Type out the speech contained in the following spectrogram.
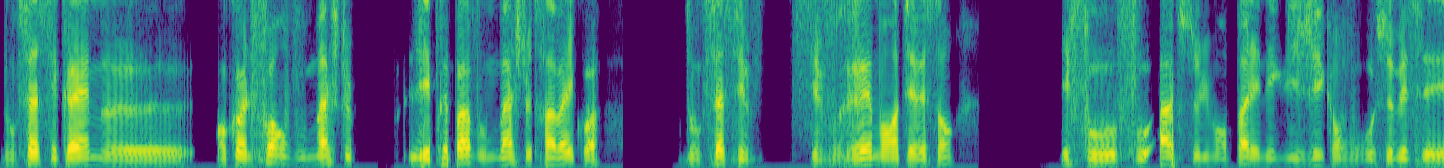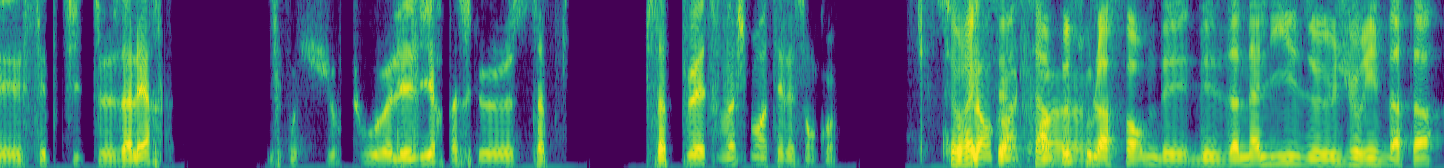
Donc ça, c'est quand même, euh, encore une fois, on vous mâche les prépas vous mâchent le travail, quoi. Donc ça, c'est vraiment intéressant. Il faut faut absolument pas les négliger quand vous recevez ces, ces petites alertes. Il faut surtout les lire parce que ça ça peut être vachement intéressant, quoi. C'est vrai que c'est un peu sous la forme des, des analyses jurisdata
